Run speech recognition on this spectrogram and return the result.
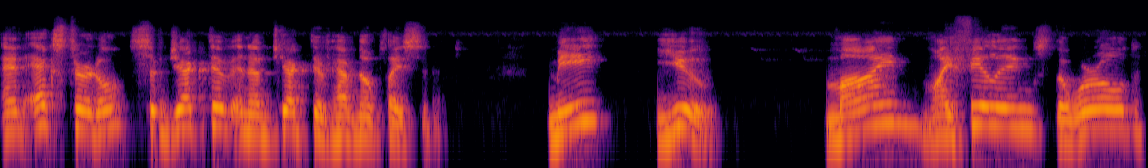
and external subjective and objective have no place in it me you mine, my feelings, the world,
